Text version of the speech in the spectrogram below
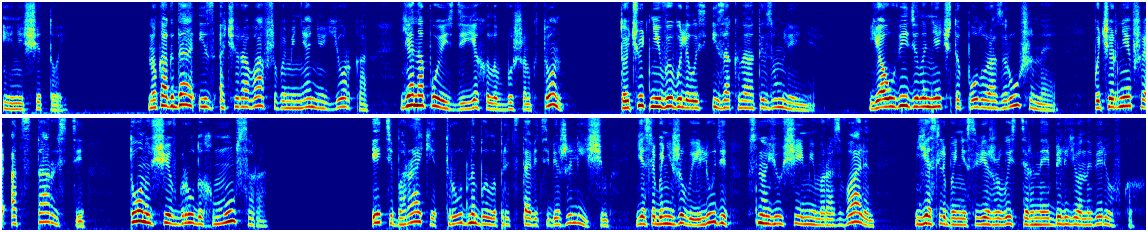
и нищетой. Но когда из очаровавшего меня Нью-Йорка я на поезде ехала в Вашингтон, то чуть не вывалилась из окна от изумления. Я увидела нечто полуразрушенное, почерневшее от старости, тонущее в грудах мусора. Эти бараки трудно было представить себе жилищем, если бы не живые люди, снующие мимо развалин, если бы не свежевыстиранное белье на веревках.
